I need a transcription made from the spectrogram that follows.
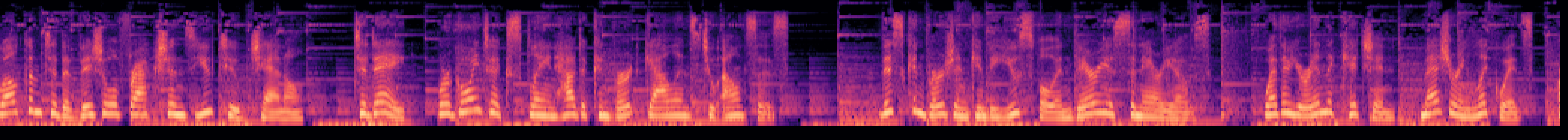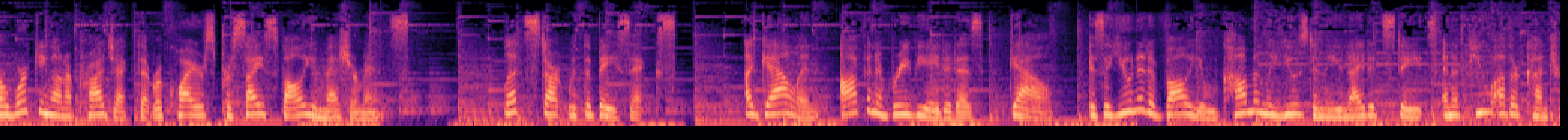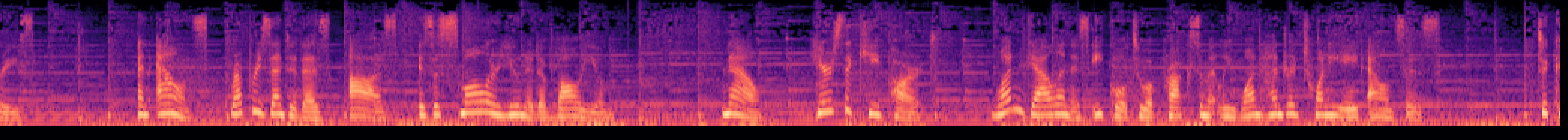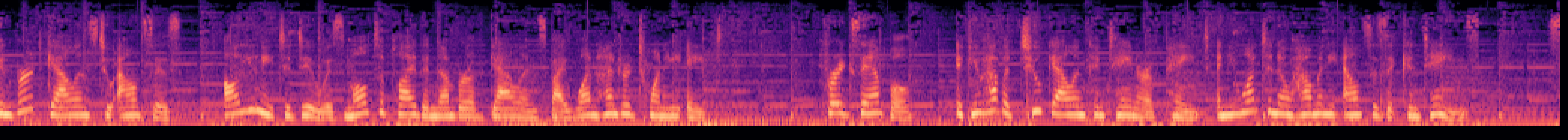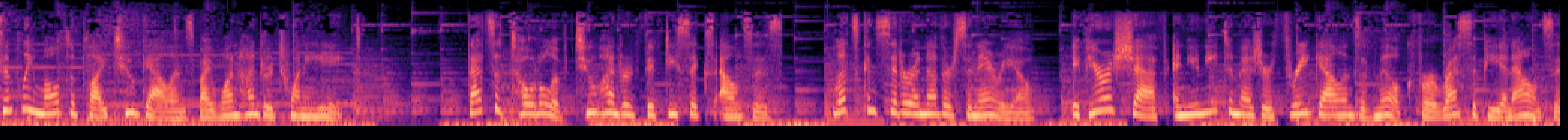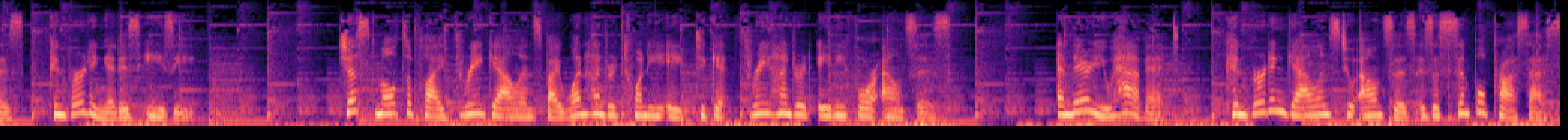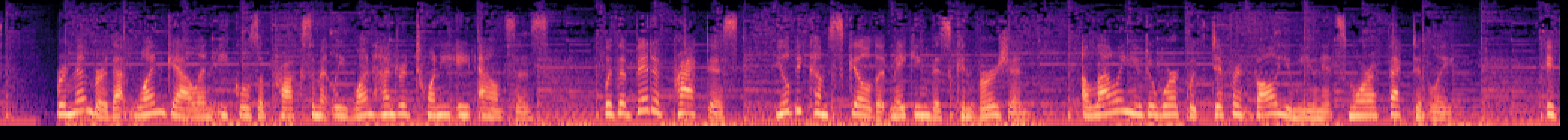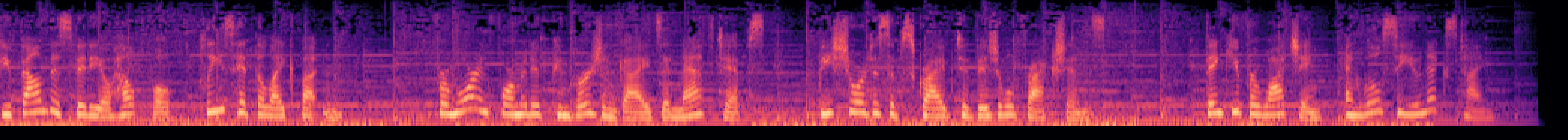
Welcome to the Visual Fractions YouTube channel. Today, we're going to explain how to convert gallons to ounces. This conversion can be useful in various scenarios. Whether you're in the kitchen, measuring liquids, or working on a project that requires precise volume measurements. Let's start with the basics. A gallon, often abbreviated as gal, is a unit of volume commonly used in the United States and a few other countries. An ounce, represented as oz, is a smaller unit of volume. Now, here's the key part. One gallon is equal to approximately 128 ounces. To convert gallons to ounces, all you need to do is multiply the number of gallons by 128. For example, if you have a 2-gallon container of paint and you want to know how many ounces it contains, simply multiply 2 gallons by 128. That's a total of 256 ounces. Let's consider another scenario. If you're a chef and you need to measure 3 gallons of milk for a recipe in ounces, converting it is easy. Just multiply 3 gallons by 128 to get 384 ounces. And there you have it. Converting gallons to ounces is a simple process. Remember that 1 gallon equals approximately 128 ounces. With a bit of practice, you'll become skilled at making this conversion, allowing you to work with different volume units more effectively. If you found this video helpful, please hit the like button. For more informative conversion guides and math tips, be sure to subscribe to Visual Fractions. Thank you for watching, and we'll see you next time.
